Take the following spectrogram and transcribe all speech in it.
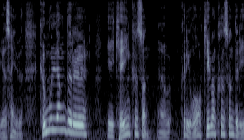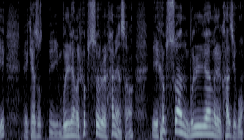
예상이 됩니다. 그 물량들을 이 개인 큰손 어, 그리고 기관 큰손들이 계속 물량을 흡수를 하면서 이 흡수한 물량을 가지고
